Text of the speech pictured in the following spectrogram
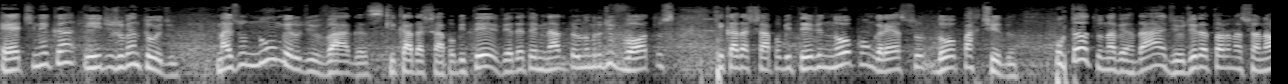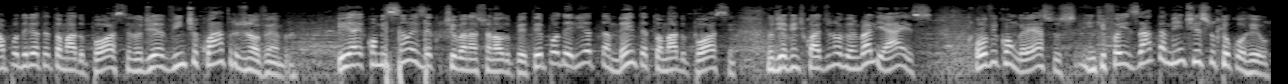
étnica e de juventude mas o número de vagas que cada chapa obteve é determinado pelo número de votos que cada chapa obteve no Congresso do partido. Portanto, na verdade, o Diretório Nacional poderia ter tomado posse no dia 24 de novembro. E a Comissão Executiva Nacional do PT poderia também ter tomado posse no dia 24 de novembro. Aliás, houve congressos em que foi exatamente isso que ocorreu.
